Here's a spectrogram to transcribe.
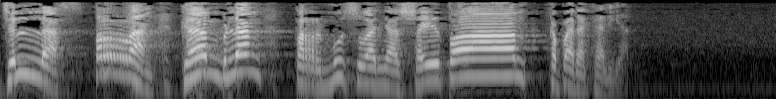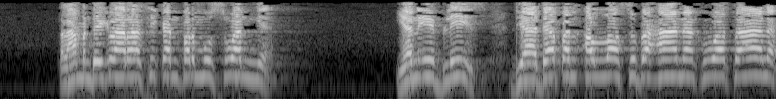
Jelas, terang, gamblang permusuhannya syaitan kepada kalian. Telah mendeklarasikan permusuhannya yang iblis di hadapan Allah Subhanahu wa taala.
